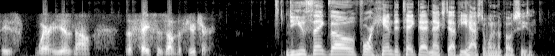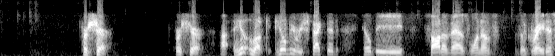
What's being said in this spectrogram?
he's where he is now, the faces of the future. Do you think though, for him to take that next step, he has to win in the postseason? For sure, for sure. Uh, he'll look. He'll be respected. He'll be thought of as one of the greatest.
